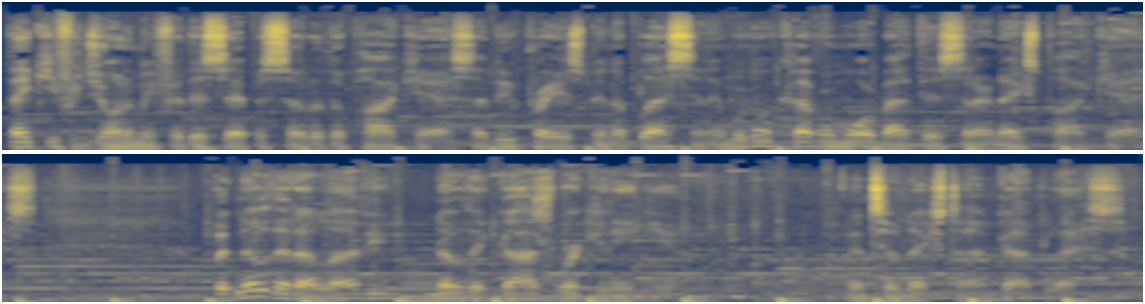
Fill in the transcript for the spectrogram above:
Thank you for joining me for this episode of the podcast. I do pray it's been a blessing, and we're going to cover more about this in our next podcast. But know that I love you. Know that God's working in you. Until next time, God bless.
